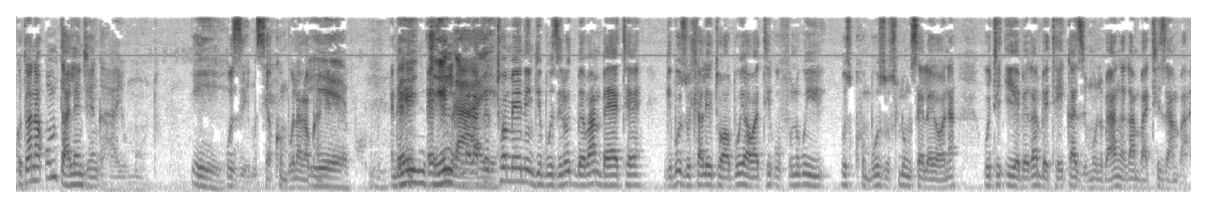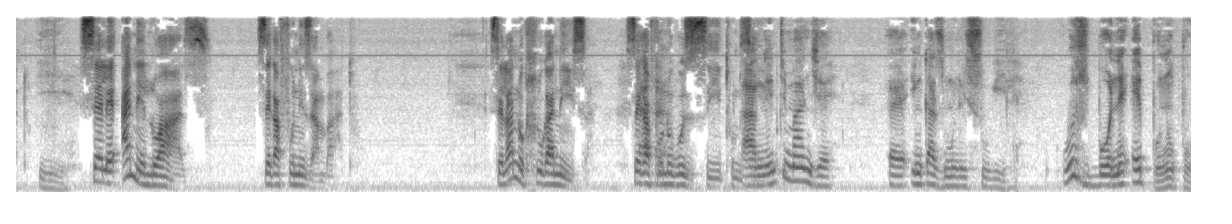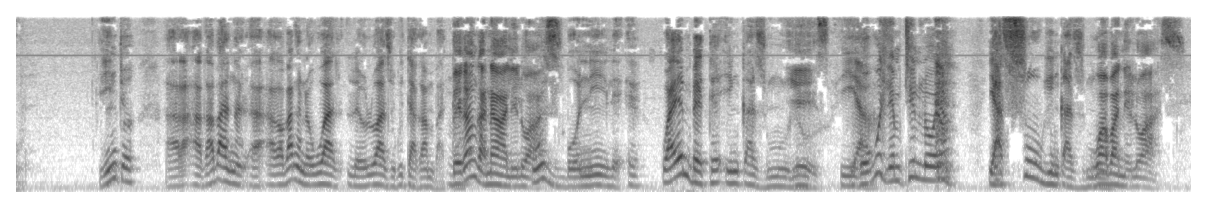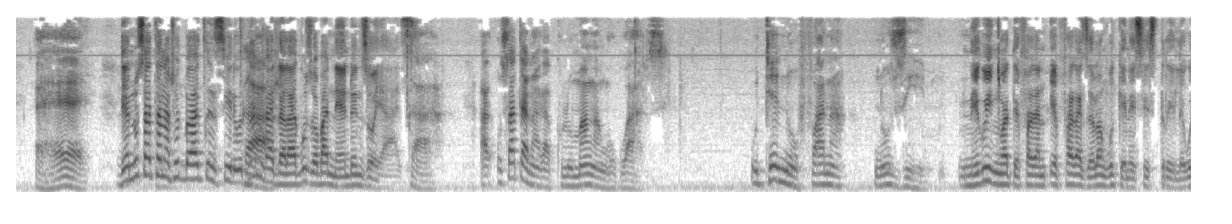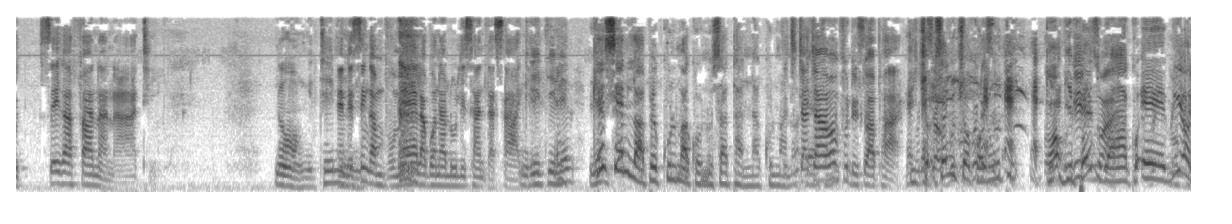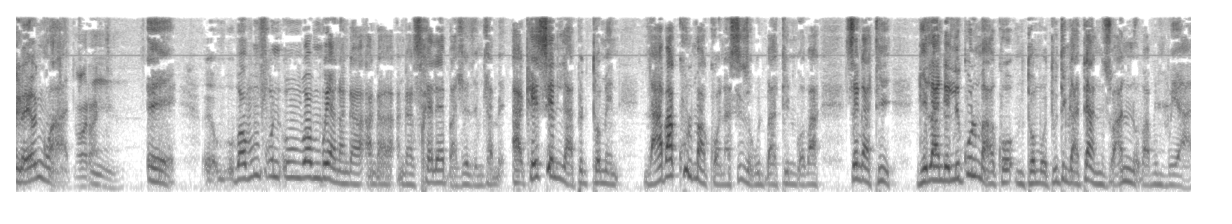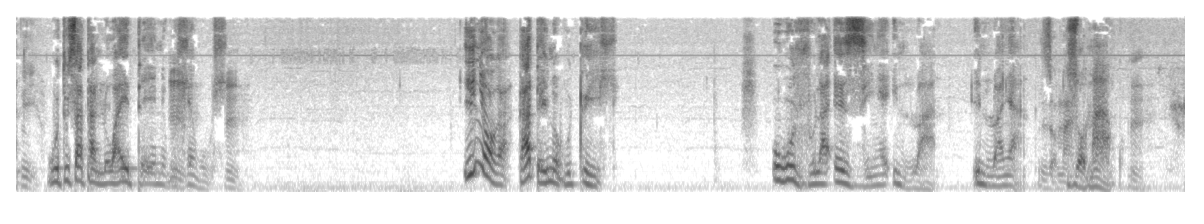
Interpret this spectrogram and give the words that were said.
Kodwana umdala njengayo umuntu. Eh uzima siyakhumbula lokho yebo. And then, eh, lapha njengaye. ekuthomeni ngibuzile ukuthi bebambethe ngibuza uhlalethu wabuya wathi ufuna ukuyi- ukusikhumbuza usilungisele yona uthi iye bekambethe ikazimulo bayangakambathi izambatho. Yeah. sele anelwazi sekafuna izambatho. Selanokuhlukanisa sekafuna ukuzisitha umzimba. Angithi manje eh inkazimulo isukile. Uzibone ebhunubhunu. Into aka- akabanga lolwazi ukuthi akambatha. Bekanganali lwazi uzibonile eh, wayembethe inkazimulo. Yes. Ngokudla emthini loya? Yasuka inkazimulo. Waba nelwazi. Ehe. Then usathana ukuthi bekacinisile ukuthi nangingadlala kuzoba nento enizoyazi. Cha. Usathana akakhulumanga ngokwazi. Uthe nofana nozimo nikuyincwadi efaka- efakazelwa ngugenesis 3 le ukuthi sekafana nathi. No ngithe and mina singamvumela bona lula isandla sakhe. Ngithi le- le- ke seni lapho ekhuluma khona usathani nakhuluma no tshatsha abamfundisi wapha Ngitsho- sengitsho khona ukuthi ngi- ngiphezu kwakho. Eh kuyo leyo ncwadi alright eh ubaba umfuni ubaba mbuyana anga anga- angasihelebha hleze mhlambe. Akhe siyeni lapha ekuthomeni la bakhuluma khona sizokuthi bathini ngoba sengathi ngilandela ikuluma yakho mthombothi uthi ngathi anizwani nobaba umbuyana ukuthi usathani lo wayetheni kuhle kuhle. Inyoka kade inobuqili ukudlula ezinye inilwana inilwanyana Zomango. zomango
